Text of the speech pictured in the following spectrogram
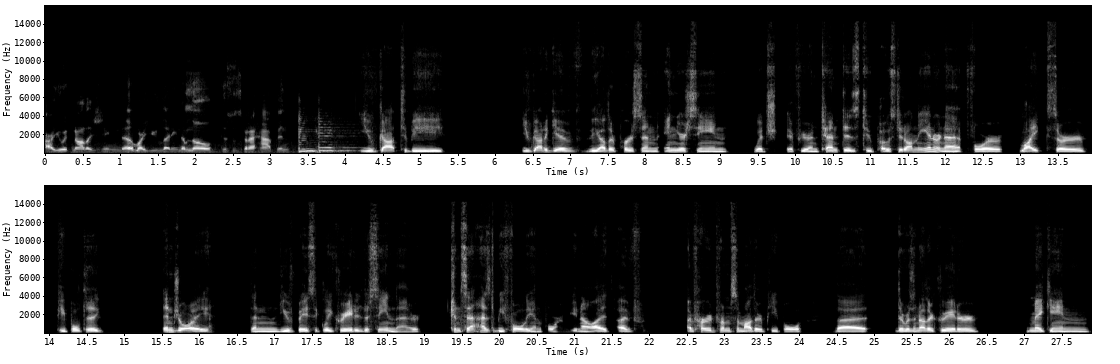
are you acknowledging them? Are you letting them know this is gonna happen? You've got to be you've got to give the other person in your scene which if your intent is to post it on the internet for likes or people to enjoy, then you've basically created a scene there. Consent has to be fully informed. You know, I, I've I've heard from some other people that there was another creator making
